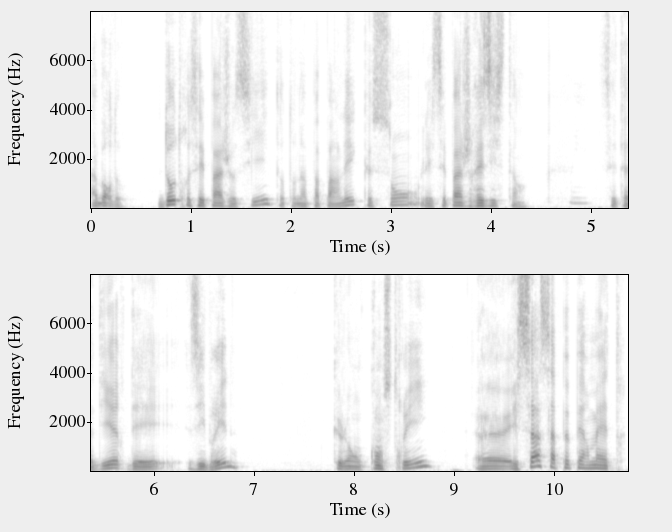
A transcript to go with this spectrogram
à Bordeaux. D'autres cépages aussi, dont on n'a pas parlé, que sont les cépages résistants, c'est-à-dire des hybrides que l'on construit. Euh, et ça, ça peut permettre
